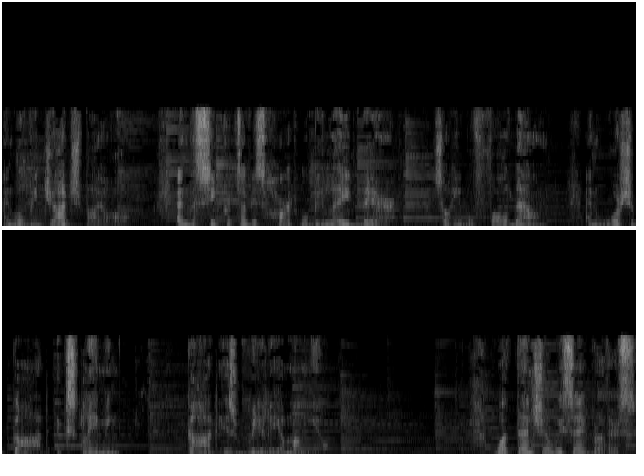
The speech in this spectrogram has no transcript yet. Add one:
and will be judged by all, and the secrets of his heart will be laid bare. So he will fall down and worship God, exclaiming, God is really among you. What then shall we say, brothers,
